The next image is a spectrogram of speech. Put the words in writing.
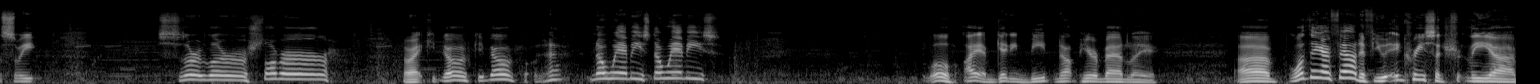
Sweet. Silver, silver. All right, keep going, keep going. No whammies, no whammies. Whoa, I am getting beaten up here badly. Uh, one thing I found, if you increase the, the uh,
